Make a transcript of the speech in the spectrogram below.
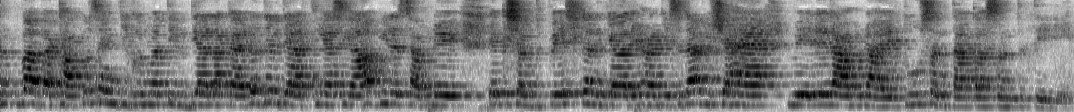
ਸੰਤ ਬਾਬਾ ਠਾਕੁਰ ਸਿੰਘ ਜੀ ਗੁਰਮਤਿ ਵਿਦਿਆਲਾ ਕੈਰੋ ਦੇ ਵਿਦਿਆਰਥੀ ਅਸੀਂ ਆਪ ਵੀਰੇ ਸਾਹਮਣੇ ਇੱਕ ਸ਼ਬਦ ਪੇਸ਼ ਕਰਨ ਜਾ ਰਹੇ ਹਾਂ, ਜਿਸ ਦਾ ਵਿਸ਼ਾ ਹੈ, ਮੇਰੇ ਰਾਮ ਰਾਏ, ਤੂੰ ਸੰਤਾ ਕਾ ਸੰਤ ਤੇਰੇ।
